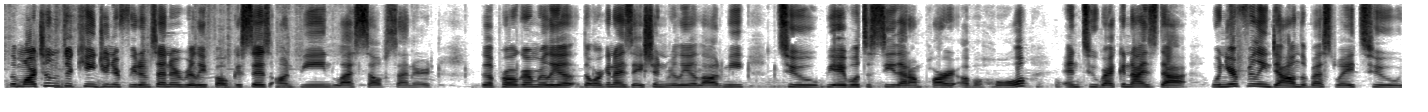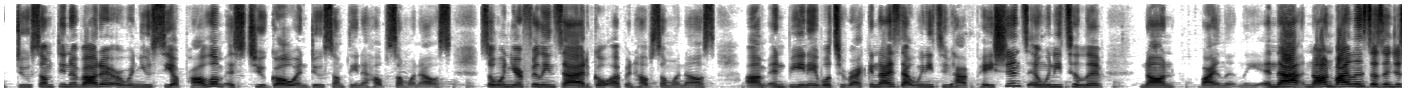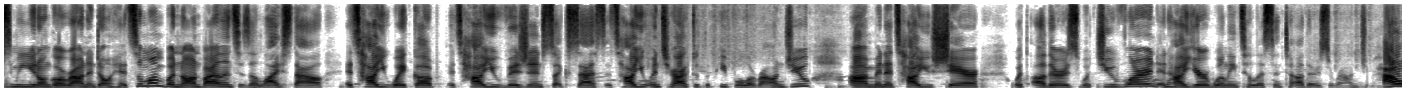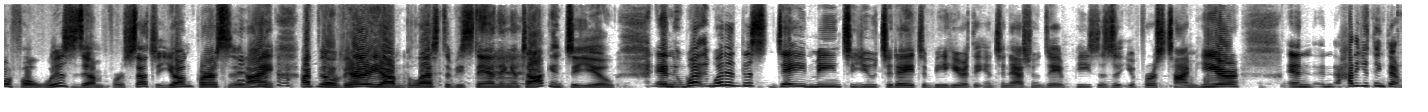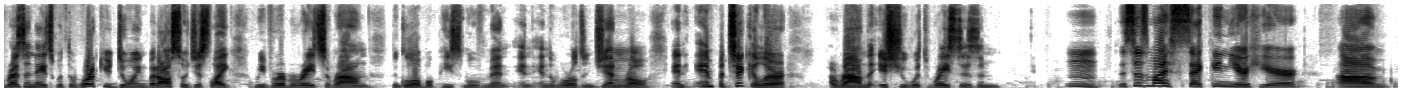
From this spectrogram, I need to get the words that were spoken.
The Martin Luther King Jr. Freedom Center really focuses on being less self centered. The program really, the organization really allowed me to be able to see that I'm part of a whole and to recognize that when you're feeling down, the best way to do something about it, or when you see a problem, is to go and do something to help someone else. So when you're feeling sad, go up and help someone else. Um, and being able to recognize that we need to have patience and we need to live non violently. And that non-violence doesn't just mean you don't go around and don't hit someone, but non-violence is a lifestyle. It's how you wake up. It's how you vision success. It's how you interact with the people around you, um, and it's how you share with others what you've learned and how you're willing to listen to others around you. Powerful wisdom for such a young person. I, I feel very um, blessed to be standing and talking to you. And what, what did this day mean to you today to be here at the International Day of Peace? Is it your first time here? And, and how do you think that resonates with the work you're doing, but also just like reverberates around the global peace movement in, in the world in general? Mm. And in particular, around the issue with racism Mm, this is my second year here. Um,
